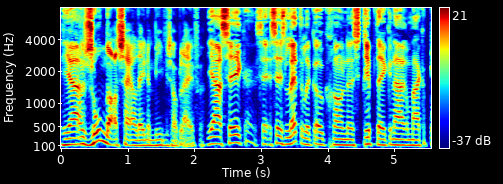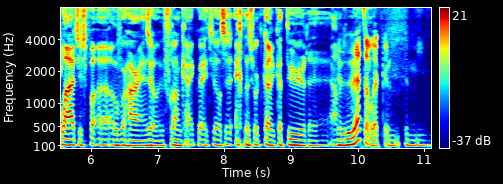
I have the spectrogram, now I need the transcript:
Ja. Maar zonde als zij alleen een meme zou blijven. Ja, zeker. Ze, ze is letterlijk ook gewoon uh, striptekenaren maken plaatjes uh, over haar en zo in Frankrijk, weet je wel. Ze is echt een soort karikatuur uh, aan. Letterlijk een, een meme.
